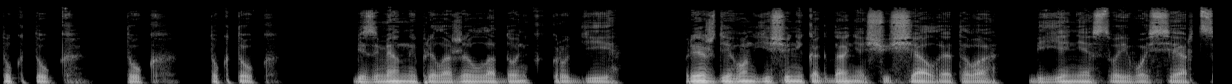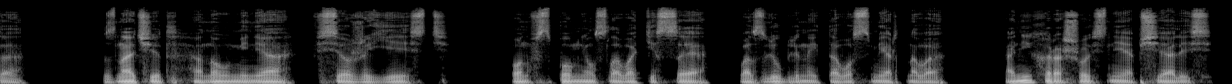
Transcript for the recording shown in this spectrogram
Тук-тук, тук, тук-тук. Безымянный приложил ладонь к груди. Прежде он еще никогда не ощущал этого, биения своего сердца. Значит, оно у меня все же есть. Он вспомнил слова Тисе, возлюбленной того смертного. Они хорошо с ней общались.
